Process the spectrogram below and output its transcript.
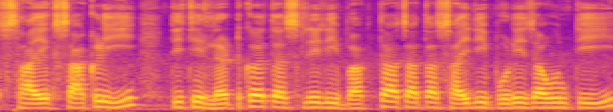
सा एक साखळी तिथे लटकत असलेली बघताच आता सायली पुढे जाऊन ती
